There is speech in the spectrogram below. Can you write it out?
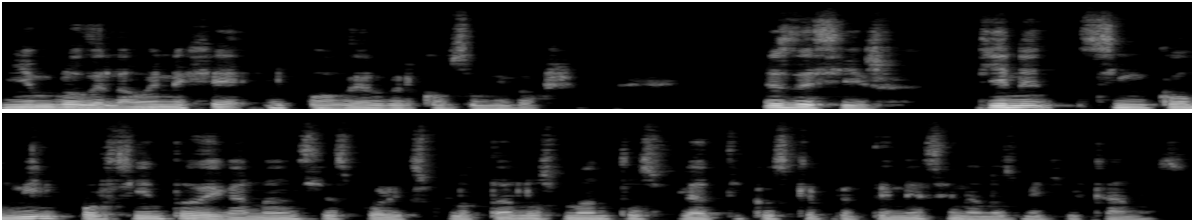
miembro de la ONG El Poder del Consumidor. Es decir, tienen cinco mil por ciento de ganancias por explotar los mantos freáticos que pertenecen a los mexicanos.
